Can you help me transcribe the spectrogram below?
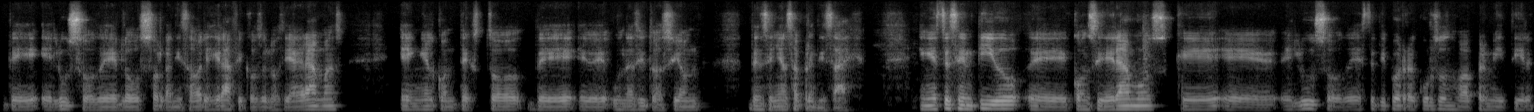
del uso de los organizadores gráficos de los diagramas en el contexto de eh, una situación de enseñanza-aprendizaje. En este sentido, eh, consideramos que eh, el uso de este tipo de recursos nos va a permitir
